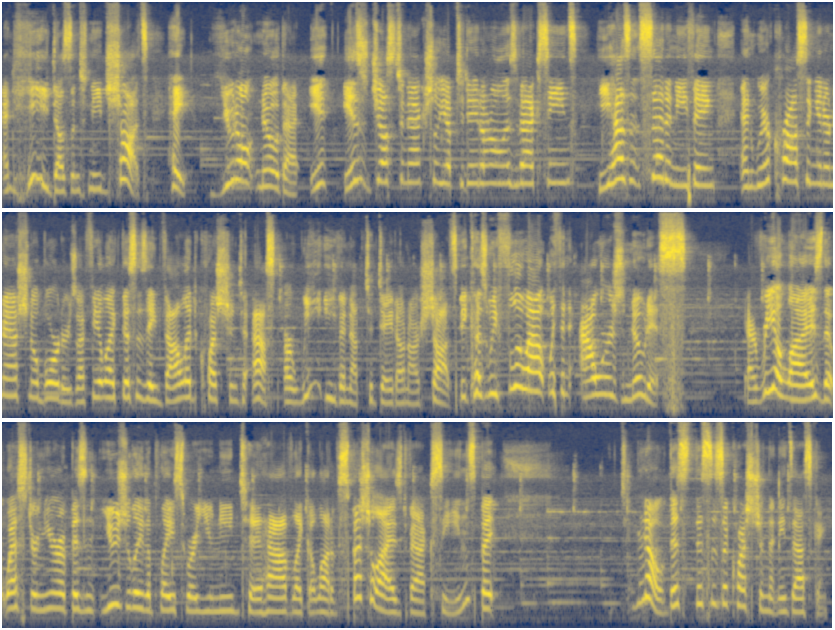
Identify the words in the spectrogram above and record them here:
And he doesn't need shots. Hey, you don't know that. It is Justin actually up to date on all his vaccines? He hasn't said anything, and we're crossing international borders. I feel like this is a valid question to ask. Are we even up to date on our shots? Because we flew out with an hour's notice. I realize that Western Europe isn't usually the place where you need to have like a lot of specialized vaccines, but no, this this is a question that needs asking.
